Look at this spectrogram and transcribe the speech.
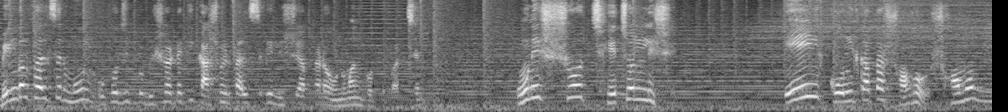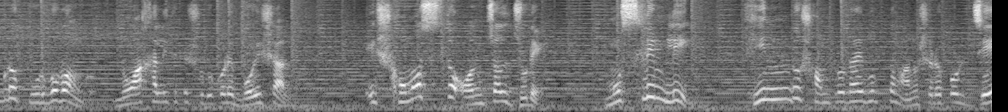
বেঙ্গল ফাইলসের মূল উপজীব্য বিষয়টা কি? কাশ্মীর ফাইলস থেকে নিশ্চয়ই আপনারা অনুমান করতে পারছেন। উনিশশো ছেচল্লিশে এই কলকাতা সহ সমগ্র পূর্ববঙ্গ, নোয়াখালী থেকে শুরু করে বরিশাল, এই সমস্ত অঞ্চল জুড়ে মুসলিম লীগ হিন্দু সম্প্রদায়ভুক্ত মানুষের ওপর যে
